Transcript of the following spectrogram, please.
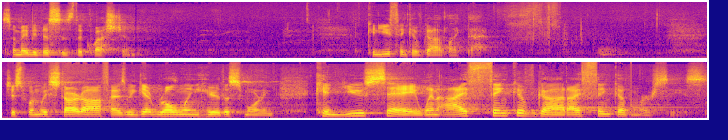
So maybe this is the question Can you think of God like that? Just when we start off, as we get rolling here this morning, can you say, when I think of God, I think of mercies?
